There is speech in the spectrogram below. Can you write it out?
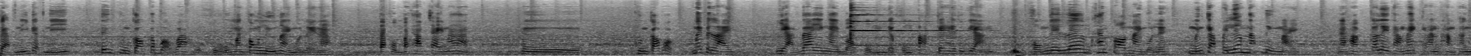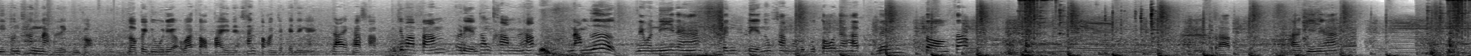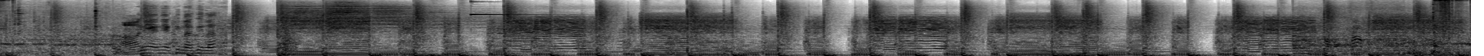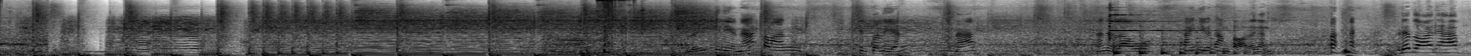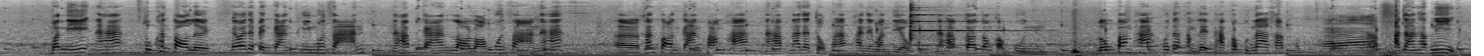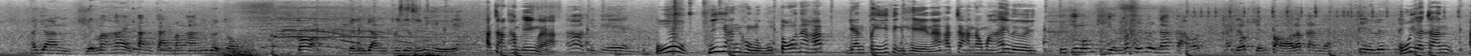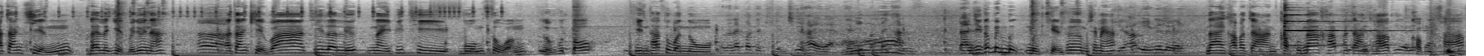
แบบนี้แบบนี้ ซึ่งคุณก๊อฟก็บอกว่า โอ้โห มันต้องรื้อใหม่หมดเลยนะ แต่ผมประทับใจมาก คือคุณก๊อฟบอกไม่เป็นไร อยากได้ยังไงบอกผม เดี๋ยวผมปรับแก้ให้ทุกอย่าง ผมเลยเริ่มขั้นตอนใหม่หมดเลย เหมือนกลับไปเริ่มนับหนึ่งใหม่ นะครับก็เลยทำให้การทำครั้งนี้ค่อนข้างหนักเลยคุณก๊อฟเราไปดูดีกว่าว่าต่อไปเนี่ยขั้นตอนจะเป็นยังไงได้ครับครับจะมาปั๊มเหรียญทองคำนะครับนำเลิกในวันนี้นะฮะเป็นเหรียญทองคำของหลวงปู่โตะนะครับหนึ่งสองสามอ่าครับอ่าทีนะฮะอ๋อเนี่ยเนี่ยขึ้นมาขึ้นแล้ว นะ ประมาณสิบกว่าเหรียญนะงั้นเดี๋ยวเราให้พี่เขาทำต่อแล้วกัน เรียบร้อยนะครับ วันนี้นะฮะทุกขั้นตอนเลยไม่ว่าจะเป็นการพิมพ์มวลสารนะครับ การหล่อหลอมมวลสารนะฮะเอ่อขั้นตอนการปั๊มพระนะครับ น่าจะจบแล้วภายในวันเดียวนะครับ ก็ต้องขอบคุณโรงปั๊มพระพุทธสำเร็จนะครับขอบคุณมากครับครับ อาจารย์ครับนี่พยันเขียนมาให้ตั้งใจมางานนี้โดยตรง ก็เป็นยันตรีสิงเหอาจารย์ทำเองเหรอฮะอ้าวจิตเองโอ้นี่ยันของหลวงปู่โตะนะครับ ยันตีสิงเหนะ อาจารย์เอามาให้เลยจริงๆผมเขียนไว้ด้วยนะกะว่าเดี๋ยวเขียนต่อแล้วกันเนี่ยที่ระลึกในอุ้ยอาจารย์อาจารย์เขียนรายละเอียดไว้ด้วยนะ เอออาจารย์เขียนว่าที่ระลึกในพิธีบวงสรวง หลวงปู่โตะอินทัสสุวรรณโนตอนแรกก็จะเขียนชื่อให้แหละทีนี้มันไม่ทันแต่จริงๆต้องเป็นหมึกหมึกเขียนเพิ่มใช่ไหมฮะเขียนเอาเองได้เลย ได้ครับอาจารย์ขอบคุณมากครับอาจารย์ครับ ขอบคุณครับ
